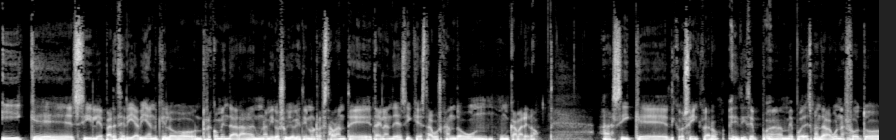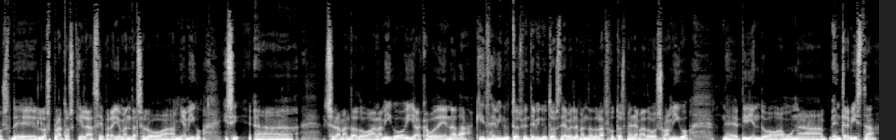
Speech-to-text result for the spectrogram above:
y que si le parecería bien que lo recomendara en un amigo suyo que tiene un restaurante tailandés y que está buscando un camarero. Así que digo, sí, claro. Y dice, "Eh, ¿me puedes mandar algunas fotos de los platos que él hace para yo mandárselo a mi amigo? Y sí, eh, se lo ha mandado al amigo y al cabo de nada, 15 minutos, 20 minutos de haberle mandado las fotos, me ha llamado su amigo eh, pidiendo una entrevista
